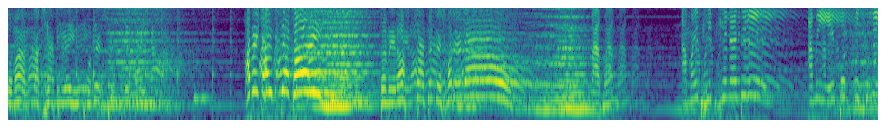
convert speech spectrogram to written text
তোমার কাছে আমি এই উপদেশ শুনতে চাই না। আমি জানতে চাই তুমি রাস্তা থেকে সরে যাও। বাবা আমায় ভিক্ষে না দিলে আমি এ পথ কিছুতেই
